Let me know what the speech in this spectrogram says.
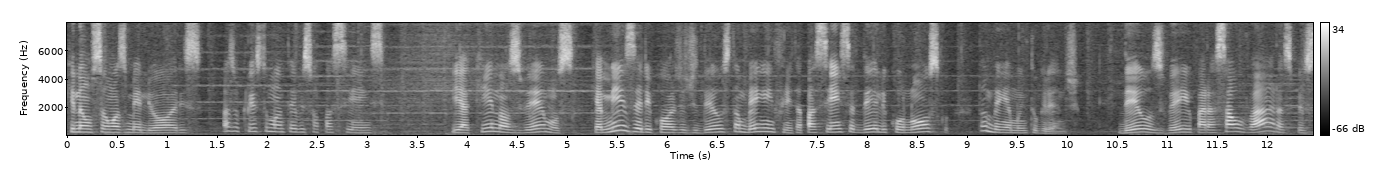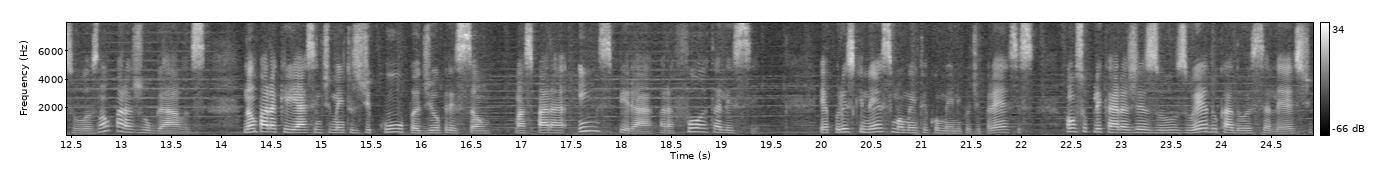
que não são as melhores, mas o Cristo manteve sua paciência. E aqui nós vemos que a misericórdia de Deus também é infinita, a paciência dele conosco também é muito grande. Deus veio para salvar as pessoas, não para julgá-las, não para criar sentimentos de culpa, de opressão, mas para inspirar, para fortalecer. E é por isso que nesse momento ecumênico de preces, vamos suplicar a Jesus, o Educador Celeste,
